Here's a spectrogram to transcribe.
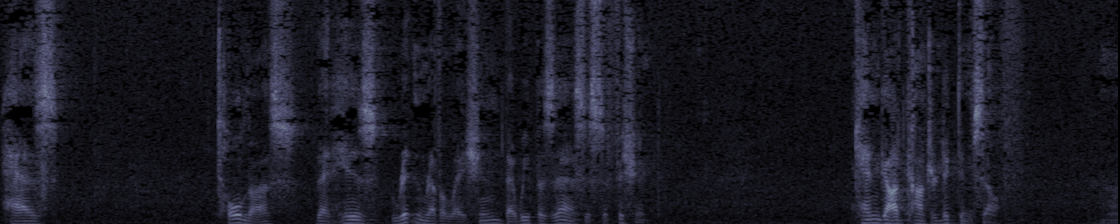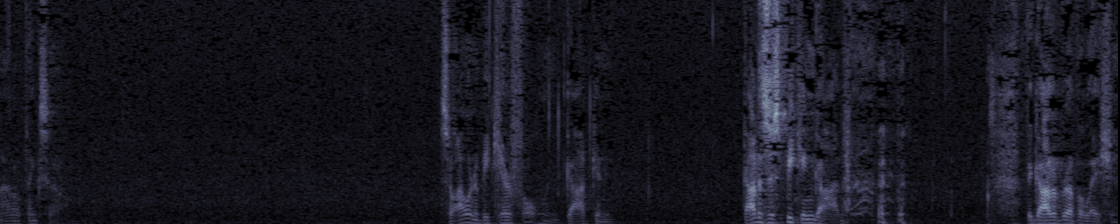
has told us that his written revelation that we possess is sufficient. Can God contradict himself? I don't think so. So I want to be careful, and God can. God is a speaking God, the God of revelation.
